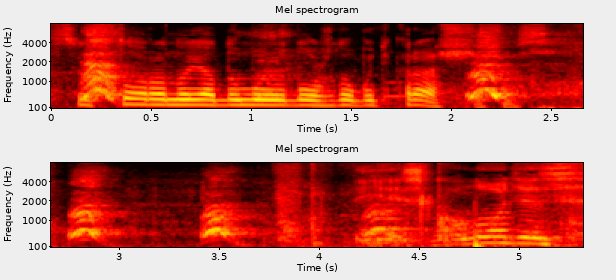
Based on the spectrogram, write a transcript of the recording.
з цю сторону, я думаю, должно бути краще щось. Є колодязь.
